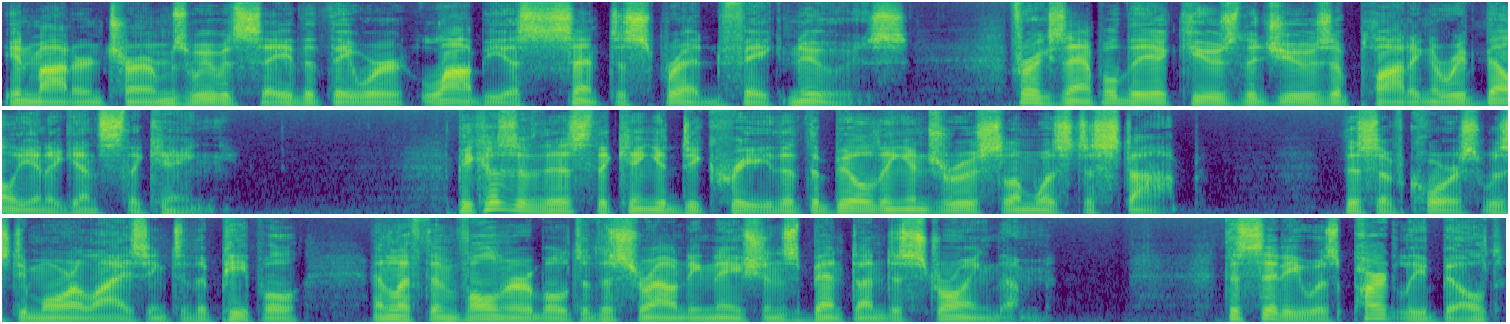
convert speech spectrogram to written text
In modern terms, we would say that they were lobbyists sent to spread fake news. For example, they accused the Jews of plotting a rebellion against the king. Because of this, the king had decreed that the building in Jerusalem was to stop. This, of course, was demoralizing to the people and left them vulnerable to the surrounding nations bent on destroying them. The city was partly built,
